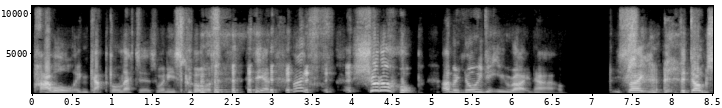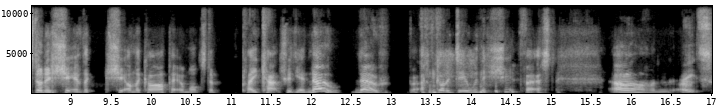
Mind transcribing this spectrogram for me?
Powell in capital letters when he scored, yeah, like, shut up! I'm annoyed at you right now. It's like the, the, dog's done a shit of the shit on the carpet and wants to play catch with you. No, no, I've got to deal with this shit first. Oh, it's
